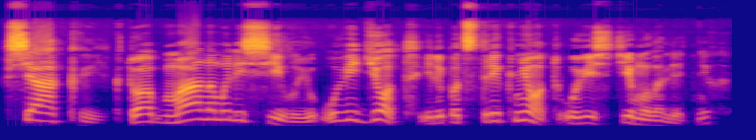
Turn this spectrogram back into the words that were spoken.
Всякий, кто обманом или силою уведет или подстрекнет увести малолетних,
